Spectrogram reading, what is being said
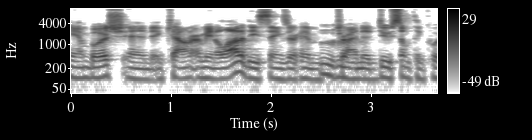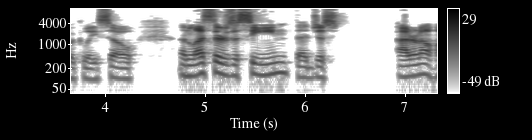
ambush and encounter? I mean, a lot of these things are him Mhm. trying to do something quickly. So unless there's a scene that just, I don't know.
